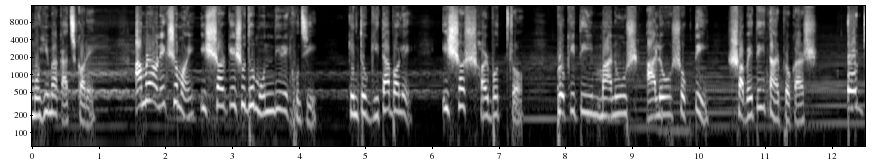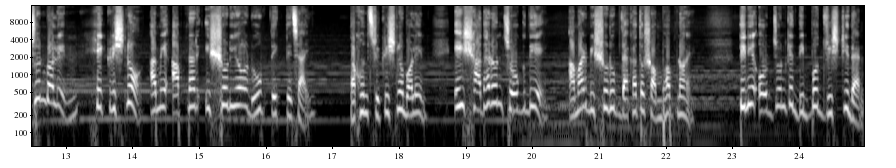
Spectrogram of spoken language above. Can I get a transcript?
মহিমা কাজ করে। আমরা অনেক সময় ঈশ্বরকে শুধু মন্দিরে খুঁজি, কিন্তু গীতা বলে, ঈশ্বর সর্বত্র। প্রকৃতি, মানুষ, আলো, শক্তি, সবেতেই তার প্রকাশ। অর্জুন বলেন, হে কৃষ্ণ, আমি আপনার ঈশ্বরীয় রূপ দেখতে চাই। তখন শ্রীকৃষ্ণ বলেন, এই সাধারণ চোখ দিয়ে আমার বিশ্বরূপ দেখা তো সম্ভব নয় তিনি অর্জুনকে দিব্য দৃষ্টি দেন,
